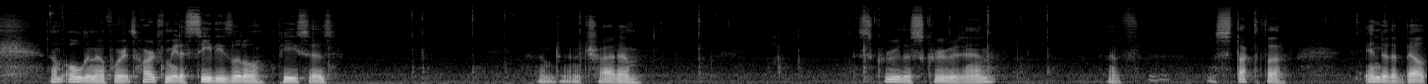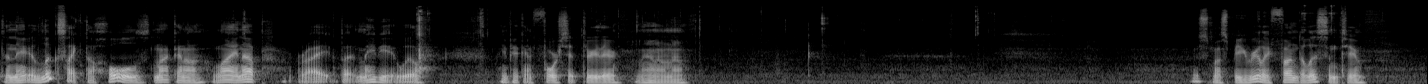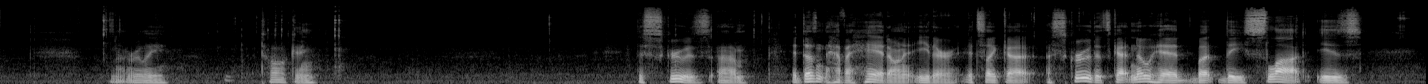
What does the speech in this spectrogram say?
I'm old enough where it's hard for me to see these little pieces. I'm going to try to screw the screws in. I've stuck the into the belt in there. It looks like the hole's not going to line up right, but maybe it will. Maybe I can force it through there. I don't know. This must be really fun to listen to. Not really talking. This screw is, um, it doesn't have a head on it either. It's like a, a screw that's got no head, but the slot is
